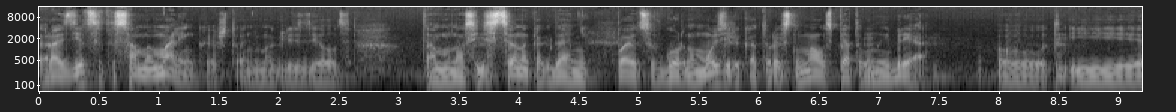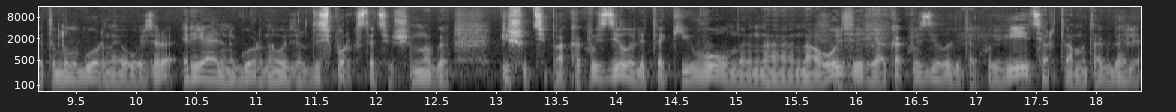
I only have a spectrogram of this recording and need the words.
Раздеться – это самое маленькое, что они могли сделать. Там у нас есть сцена, когда они купаются в горном озере, которое снималось 5 ноября. Вот. И это было горное озеро, реально горное озеро. До сих пор, кстати, очень много пишут, типа, а как вы сделали такие волны на, на озере, а как вы сделали такой ветер там и так далее.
